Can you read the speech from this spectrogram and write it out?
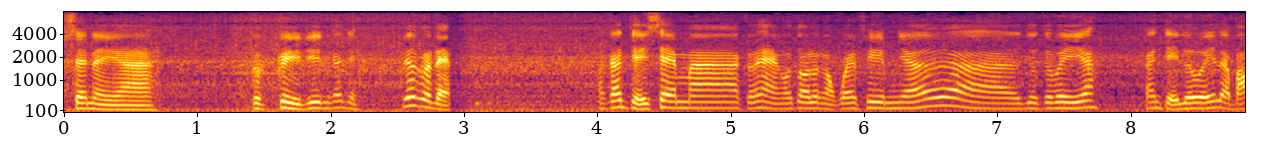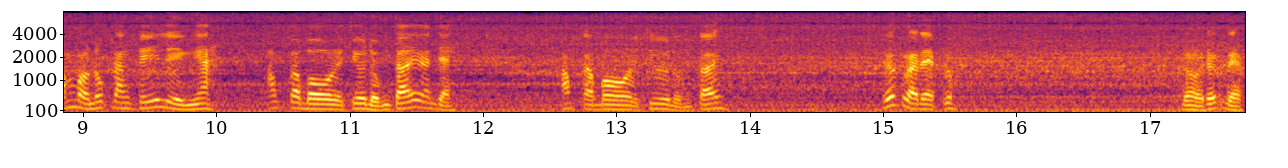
Xe này à, cực kỳ riêng các chị. Rất là đẹp. Các anh chị xem à, cửa hàng ô tô Lê Ngọc quay phim, nhớ à, YouTube á. Các anh chị lưu ý là bấm vào nút đăng ký liền nha. Ốc cabo là chưa đụng tới các anh chị. Ốc cabo là chưa đụng tới. Rất là đẹp luôn. Đồ rất đẹp.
